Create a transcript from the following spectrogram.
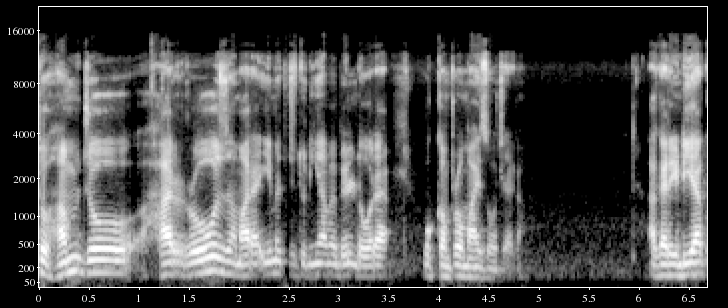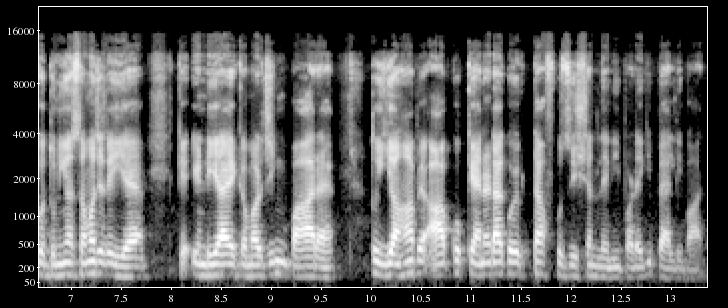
तो हम जो हर रोज़ हमारा इमेज दुनिया में बिल्ड हो रहा है, वो कंप्रोमाइज़ हो जाएगा। अगर इंडिया को दुनिया समझ रही है कि इंडिया एक एमर्जिंग पावर है तो यहाँ पे आपको कनाडा को एक टफ पोजीशन लेनी पड़ेगी पहली बात।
